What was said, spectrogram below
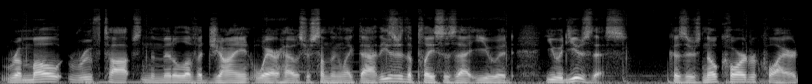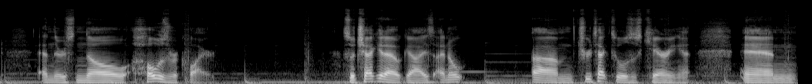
remote rooftops in the middle of a giant warehouse or something like that. These are the places that you would you would use this because there's no cord required and there's no hose required. So check it out, guys. I know um, TruTech Tools is carrying it, and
